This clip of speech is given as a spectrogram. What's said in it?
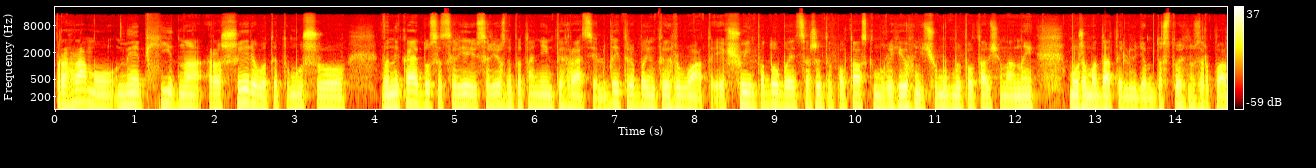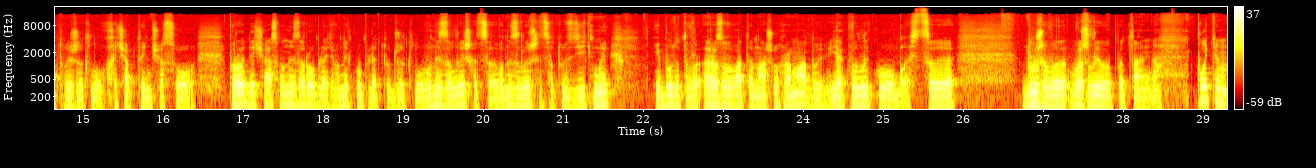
програму необхідно розширювати, тому що виникає досить серйозне питання інтеграції. Людей треба інтегрувати. Якщо їм подобається жити в Полтавському регіоні, чому б ми Полтавщина не можемо дати людям достойну зарплату і житло, хоча б тимчасово. Пройде час, вони зароблять, вони куплять тут житло, вони залишаться, вони залишаться тут з дітьми і будуть розвивати нашу громаду як велику область. Це дуже важливе питання. Потім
